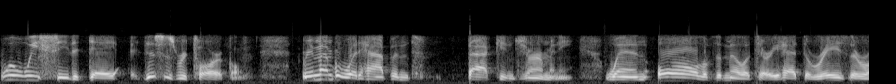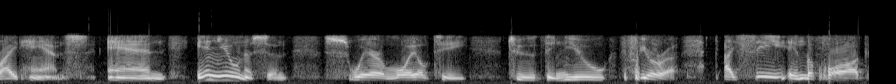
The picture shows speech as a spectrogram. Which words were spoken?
will we see the day? This is rhetorical. Remember what happened back in Germany when all of the military had to raise their right hands and, in unison, swear loyalty to the new Fuhrer. I see in the fog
